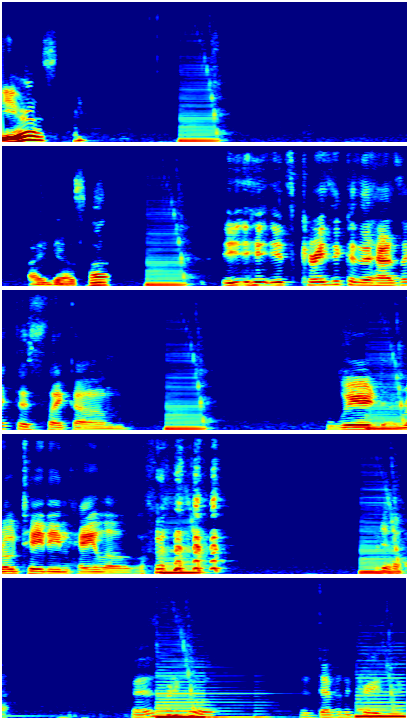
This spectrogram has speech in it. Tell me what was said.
You hear us? I guess not. It's crazy because it has like this like um weird rotating halo. Yeah. It's pretty cool. It's definitely crazy.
